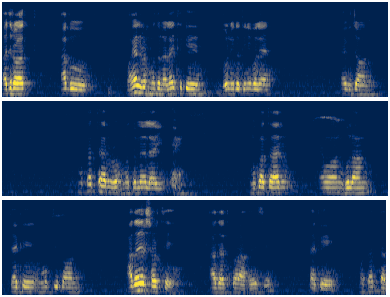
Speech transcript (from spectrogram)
হজরত আবু ওয়াহেল রহমতুল্লাহ থেকে বর্ণিত তিনি বলেন, একজন মুকাত্তার রহমতুল্লাহ মুকাত্তার এমন গোলাম যাকে মুক্তিপণ আদায়ের শর্তে আজাদ করা হয়েছে, তাকে মুকাত্তার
